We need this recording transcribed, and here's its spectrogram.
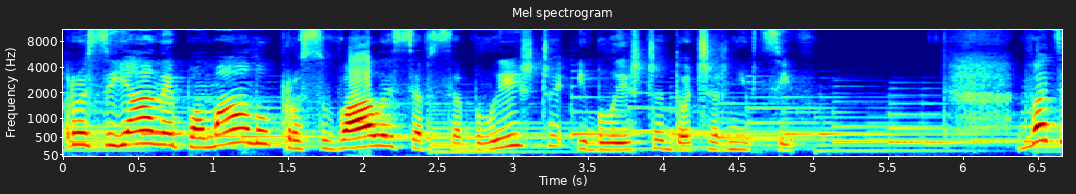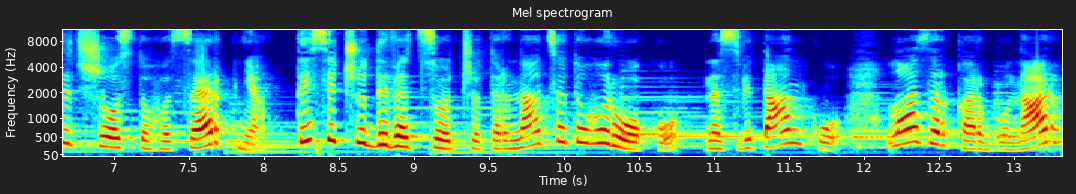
росіяни помалу просувалися все ближче і ближче до Чернівців. 26 серпня 1914 року на світанку Лазар Карбунар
